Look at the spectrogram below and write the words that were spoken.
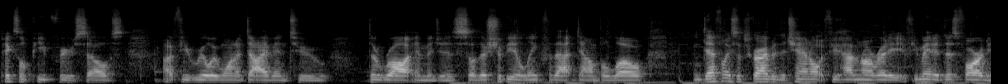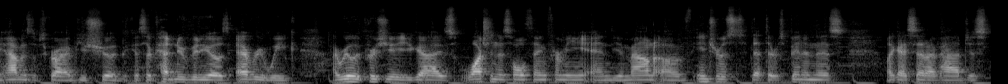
pixel peep for yourselves uh, if you really want to dive into the raw images. So there should be a link for that down below. And definitely subscribe to the channel if you haven't already. If you made it this far and you haven't subscribed, you should because I've got new videos every week. I really appreciate you guys watching this whole thing for me and the amount of interest that there's been in this. Like I said, I've had just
